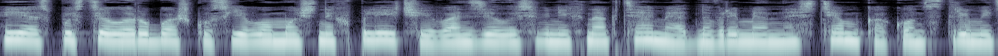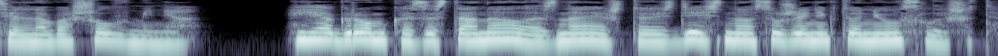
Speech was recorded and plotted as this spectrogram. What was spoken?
Я спустила рубашку с его мощных плеч и вонзилась в них ногтями одновременно с тем, как он стремительно вошел в меня. Я громко застонала, зная, что здесь нас уже никто не услышит.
